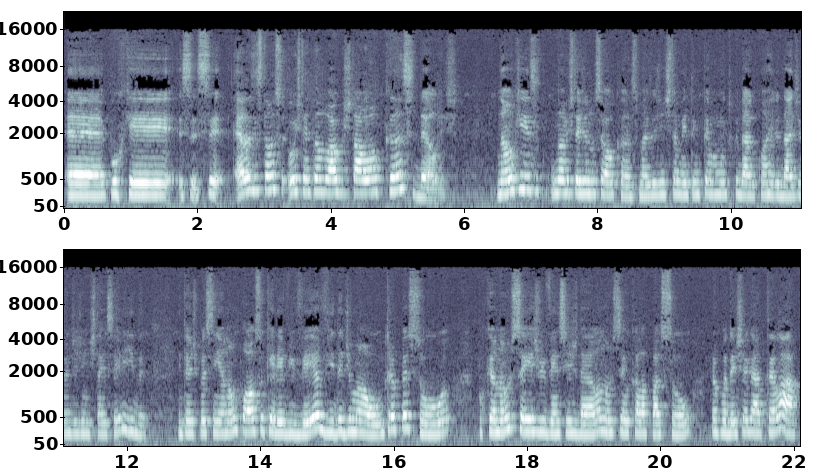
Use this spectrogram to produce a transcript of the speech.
É, porque se, se, elas estão ostentando algo que está ao alcance delas. Não que isso não esteja no seu alcance, mas a gente também tem que ter muito cuidado com a realidade onde a gente está inserida. Então, tipo assim, eu não posso querer viver a vida de uma outra pessoa, porque eu não sei as vivências dela, não sei o que ela passou para poder chegar até lá.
